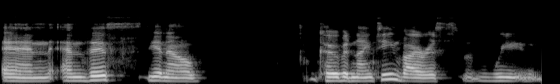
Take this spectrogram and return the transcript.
And and this, you know, COVID-19 virus, we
